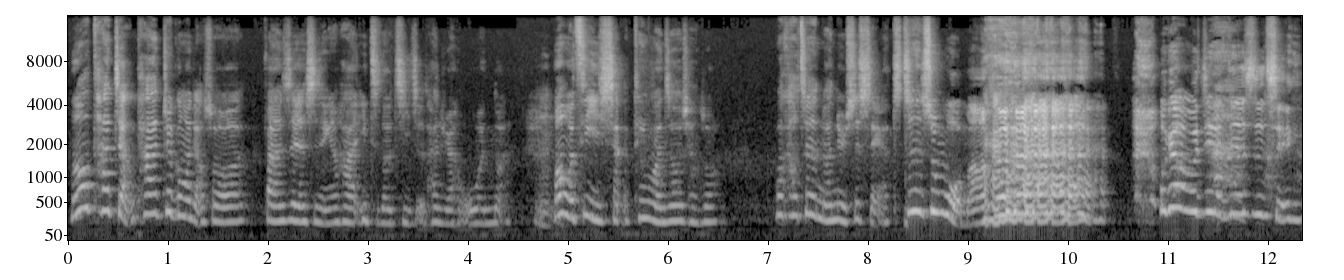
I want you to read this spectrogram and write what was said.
然后他讲，他就跟我讲说，发生这件事情让他一直都记着，他觉得很温暖。嗯然后我自己想听完之后想说，我靠，这个暖女是谁啊？这真的是我吗？我根本不记得这件事情。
